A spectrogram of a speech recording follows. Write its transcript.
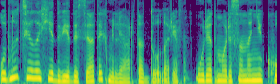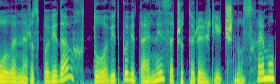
1,2 мільярда доларів. Уряд Морісона ніколи не розповідав, хто відповідальний за чотирирічну схему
